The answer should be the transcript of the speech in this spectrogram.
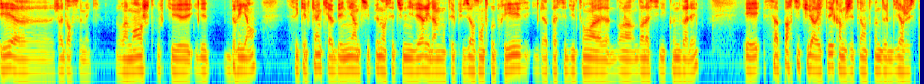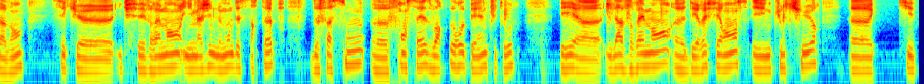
Et euh, j'adore ce mec. Vraiment, je trouve qu'il est brillant. C'est quelqu'un qui a baigné un petit peu dans cet univers. Il a monté plusieurs entreprises. Il a passé du temps dans la Silicon Valley. Et sa particularité, comme j'étais en train de le dire juste avant, c'est que il fait vraiment, il imagine le monde des startups de façon euh, française, voire européenne plutôt. Et euh, il a vraiment euh, des références et une culture qui est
